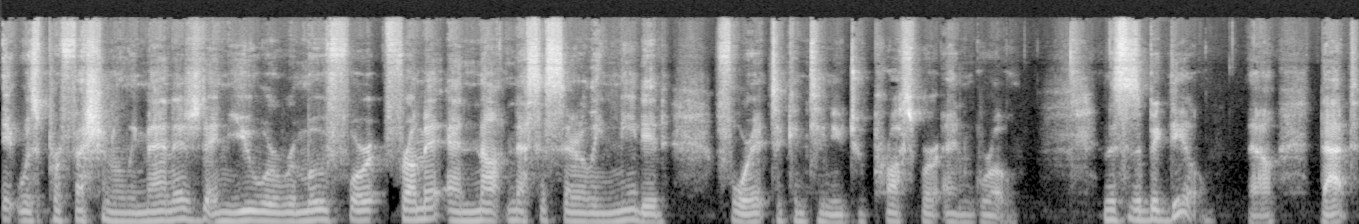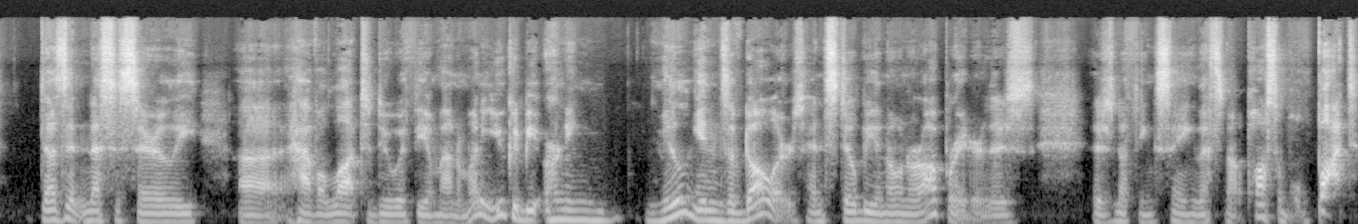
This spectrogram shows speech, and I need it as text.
it was professionally managed and you were removed for, from it and not necessarily needed for it to continue to prosper and grow. And this is a big deal. Now, that doesn't necessarily uh, have a lot to do with the amount of money. You could be earning millions of dollars and still be an owner operator. There's there's nothing saying that's not possible. But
